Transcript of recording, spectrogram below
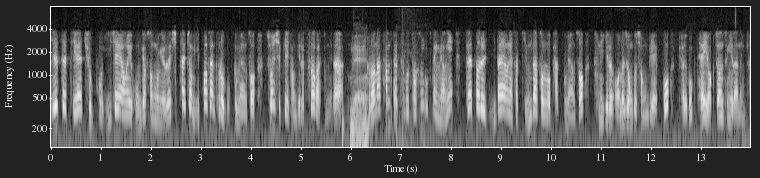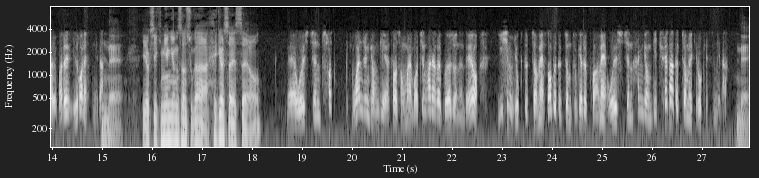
1세트에 주포 이재영의 공격 성공률을 18.2%로 묶으면서 손쉽게 경기를 풀어갔습니다. 네. 그러나 3세트부터 흥국생명이 세터를 이다영에서 김다솔로 바꾸면서 분위기를 어느 정도 정비했고 결국 대역전승이라는 결과를 일궈냈습니다. 네. 역시 김연경 선수가 해결사였어요. 네, 올 시즌 첫 무관중 경기에서 정말 멋진 활약을 보여줬는데요. 26득점에 서브 득점 2개를 포함해 올 시즌 한 경기 최다 득점을 기록했습니다. 네.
